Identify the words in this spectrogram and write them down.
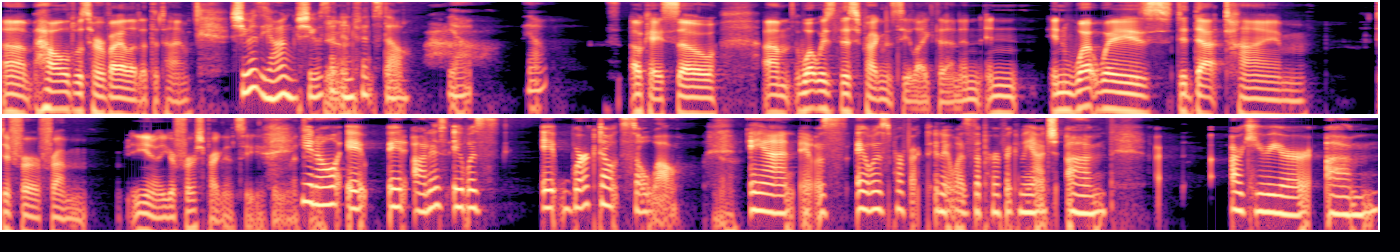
Um, how old was her Violet at the time? She was young. She was an infant still. Yeah. Yeah. Okay, so um, what was this pregnancy like then, and in in what ways did that time differ from you know your first pregnancy that you went You through? know, it it honest it was it worked out so well. And it was it was perfect and it was the perfect match. Um our carrier um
